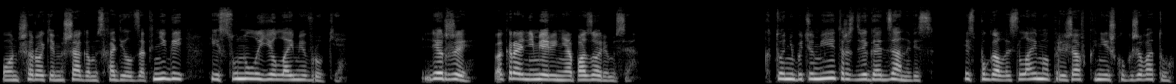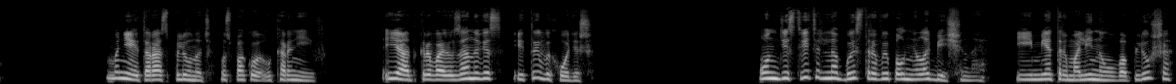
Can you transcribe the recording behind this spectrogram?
Он широким шагом сходил за книгой и сунул ее Лайме в руки. «Держи, по крайней мере, не опозоримся». «Кто-нибудь умеет раздвигать занавес?» — испугалась Лайма, прижав книжку к животу. «Мне это раз плюнуть», — успокоил Корнеев. «Я открываю занавес, и ты выходишь». Он действительно быстро выполнил обещанное и метры малинового плюша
